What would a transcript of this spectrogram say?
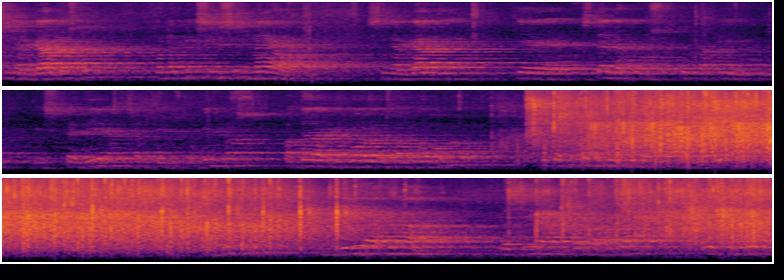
συνεργάτες του, τον επίσης νέο συνεργάτη και στέλεχος του Γραφείου της Παιδείας, της Αρχιεπισκοπής μας, πατέρα Γρηγόριο Σταυρόπουλο, και το κυρία Αθηνά, η οποία πραγματικά έχει δώσει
